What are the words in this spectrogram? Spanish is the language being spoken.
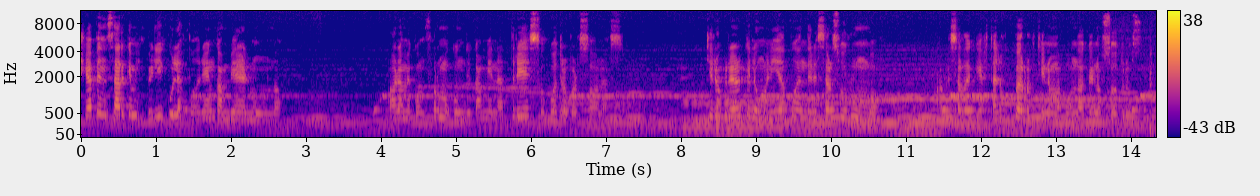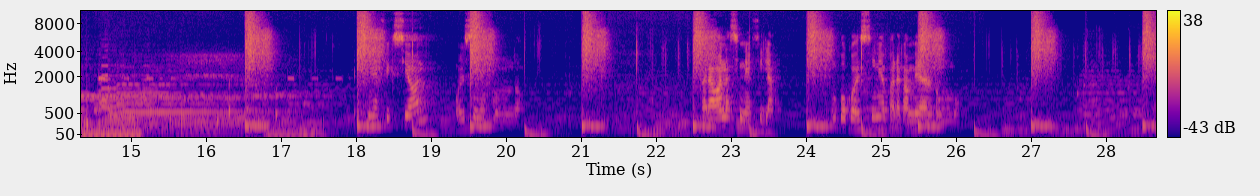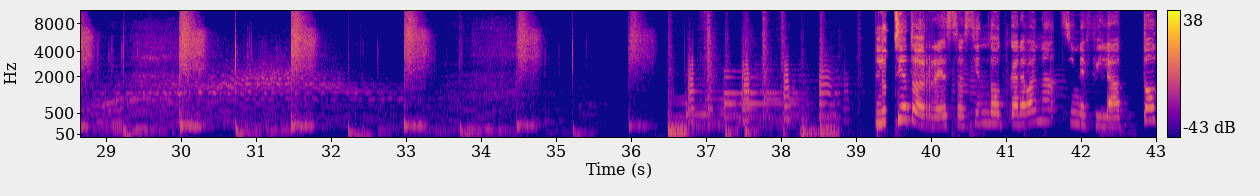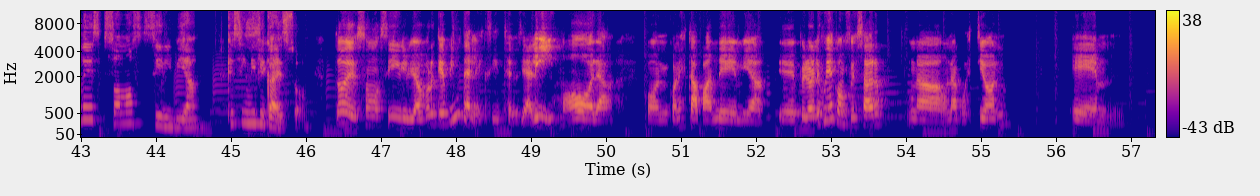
Llegué a pensar que mis películas podrían cambiar el mundo. Ahora me conformo con que cambien a tres o cuatro personas. Quiero creer que la humanidad puede enderezar su rumbo, a pesar de que hasta los perros tienen más bondad que nosotros. ¿El cine es ficción o el cine es mundo? Caravana cinéfila. Un poco de cine para cambiar el rumbo. Lucía Torres haciendo caravana cinefila. Todes somos Silvia. ¿Qué significa eso? Todos somos Silvia, porque pinta el existencialismo ahora con, esta pandemia. Eh, pero les voy a confesar una, cuestión. Em,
